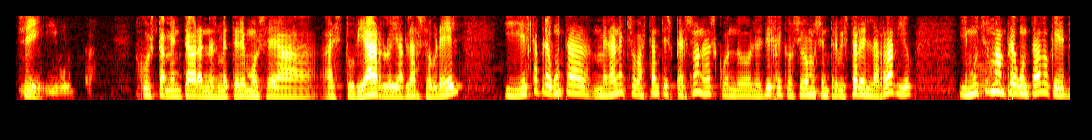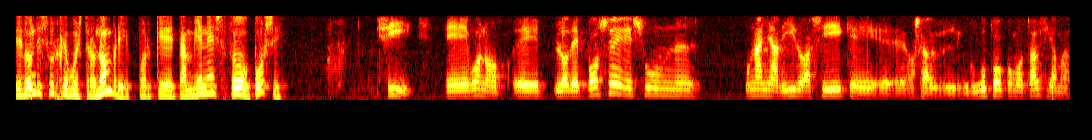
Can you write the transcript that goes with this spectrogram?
Sí. Justamente ahora nos meteremos a, estudiarlo y hablar sobre él. Y esta pregunta me la han hecho bastantes personas cuando les dije que os íbamos a entrevistar en la radio. Y muchos me han preguntado que de dónde surge vuestro nombre, porque también es Zoopose. Sí, eh, bueno, eh, lo de Pose es un, un añadido así que, eh, o sea, el grupo como tal se llama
